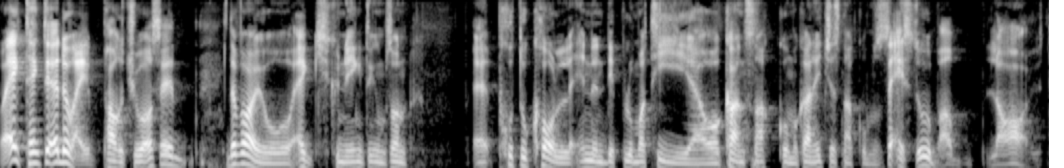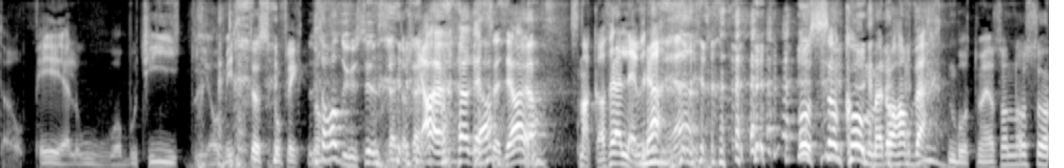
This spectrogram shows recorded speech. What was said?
Og jeg tenkte, Det var jeg par og tjue år, så jeg, det var jo Jeg kunne ingenting om sånn eh, protokoll innen diplomatiet, og hva en snakker om og hva en ikke snakker om. Så jeg sto bare la ut der, og PLO og Buchiki og Midtøsten-konflikten. Du sa du syns, rett og slett. Ja, rett og slett. Ja, ja. Snakka fra levra. og så kommer da han verten bort til meg, og sånn, og så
